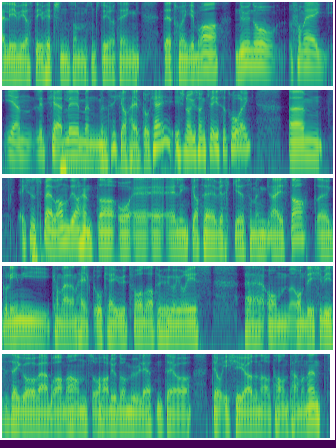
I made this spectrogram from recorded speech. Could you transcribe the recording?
er Livy og Steve Hitchen som, som, styrer ting. Det tror jeg er bra. Nuno, for meg, igjen litt kjedelig, men, men sikkert helt ok. Ikke noe sånn krise, tror jeg. Um, jeg syns spillerne de har henta og er, er, er linka til, virker som en grei start. Uh, Golini kan være en helt ok utfordrer til Hugo Joris. Eh, om, om, det ikke viser seg å være bra med han, så har de jo da muligheten til å, til å ikke gjøre den avtalen permanent.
